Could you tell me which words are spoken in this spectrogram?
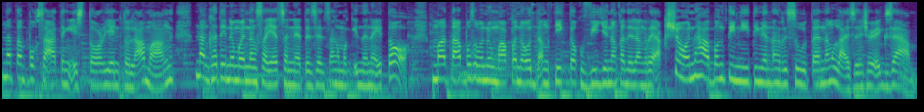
na tampok sa ating istorya nito lamang, naghati naman ng saya sa netizens ang mag-ina na ito matapos naman mapanood ang TikTok video ng kanilang reaksyon habang tinitingnan ang resulta ng licensure exam.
